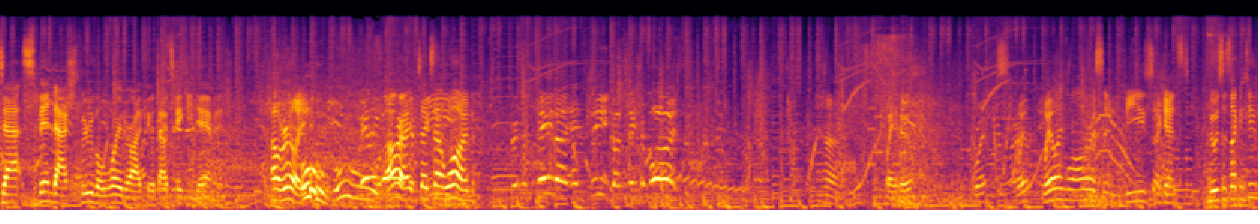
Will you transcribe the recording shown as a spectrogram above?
da- spin dash through the Lloyd Rocket without taking damage. Oh really? Ooh. Ooh. All right, takes that one. Versus Kayla and Zeke on Station Boys. Wait, who? Wha- Wha- Wailing Walrus and Bees against who's the second team?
